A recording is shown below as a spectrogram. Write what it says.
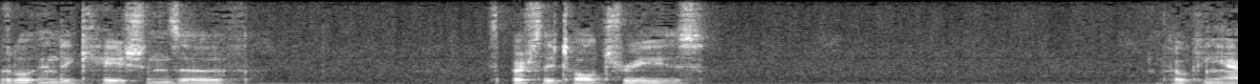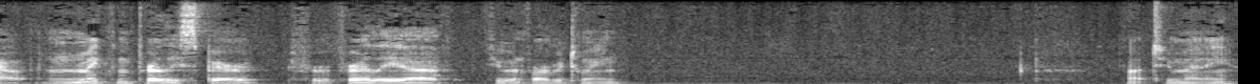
Little indications of especially tall trees poking out and make them fairly spare for fairly uh, few and far between. Not too many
